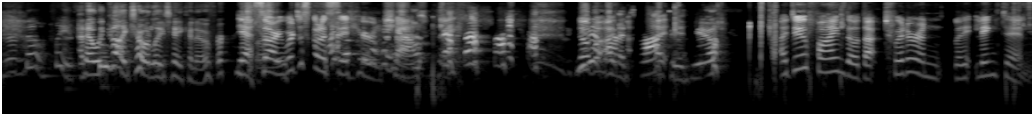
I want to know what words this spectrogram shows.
no, no, please. I know we've like totally taken over. Yeah, sorry. We're just going to sit here and chat. you No, didn't but I- want to talk, I- did you? I do find though that Twitter and LinkedIn,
